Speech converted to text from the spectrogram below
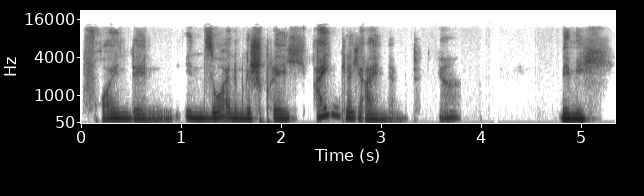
Freundin in so einem Gespräch eigentlich einnimmt, ja. Nämlich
